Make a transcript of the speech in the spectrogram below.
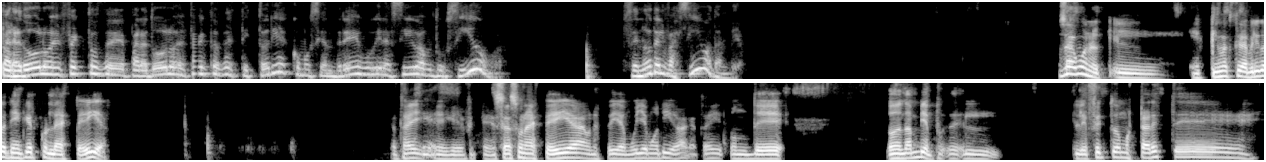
para todos los efectos de, para todos los efectos de esta historia, es como si Andrés hubiera sido abducido se nota el vacío también. O sea, bueno, el, el, clímax de la película tiene que ver con la despedida. Eh, se hace una despedida, una despedida muy emotiva, donde, donde también pues, el, el, efecto de mostrar este,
